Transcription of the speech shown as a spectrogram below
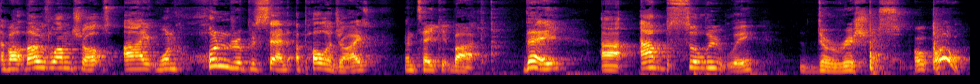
about those lamb chops, I 100% apologise and take it back. They are absolutely delicious. Oh, oh.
